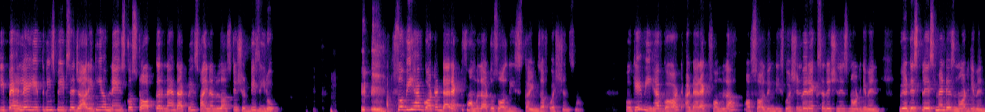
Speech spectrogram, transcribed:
कि पहले ये इतनी स्पीड से जा रही थी हमने इसको स्टॉप करना है that means final velocity should be zero so we have got a direct formula to solve these kinds of questions now okay we have got a direct formula of solving these questions where acceleration is not given where displacement is not given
